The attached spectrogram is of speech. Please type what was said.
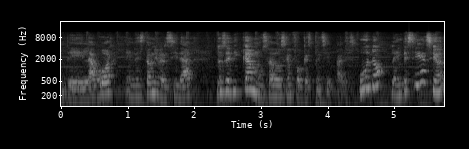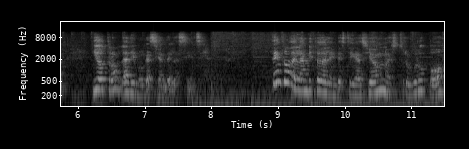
de labor en esta universidad nos dedicamos a dos enfoques principales. Uno, la investigación y otro, la divulgación de la ciencia. Dentro del ámbito de la investigación, nuestro grupo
